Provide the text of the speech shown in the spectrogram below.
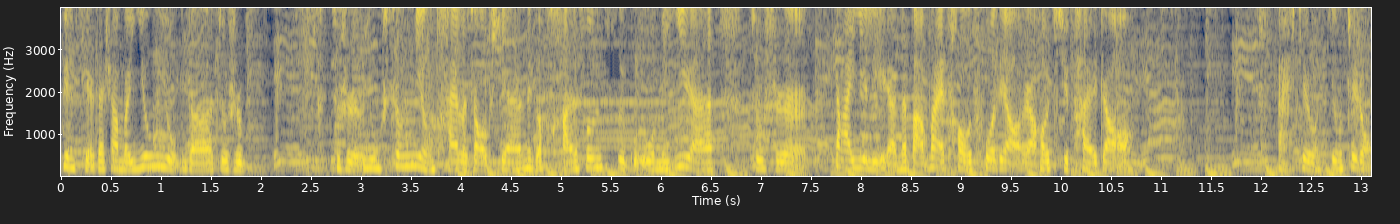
并且在上面英勇的，就是。就是用生命拍了照片，那个寒风刺骨，我们依然就是大义凛然的把外套脱掉，然后去拍照。哎，这种精，这种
